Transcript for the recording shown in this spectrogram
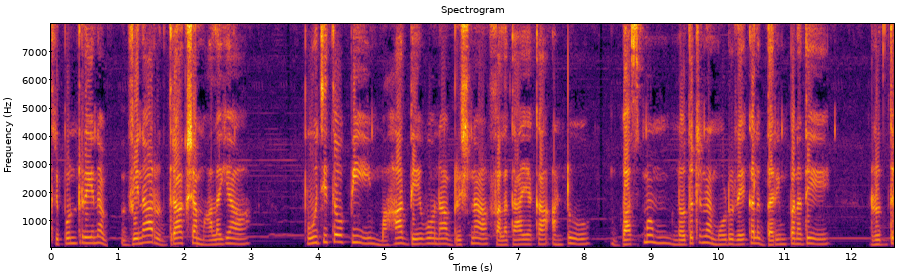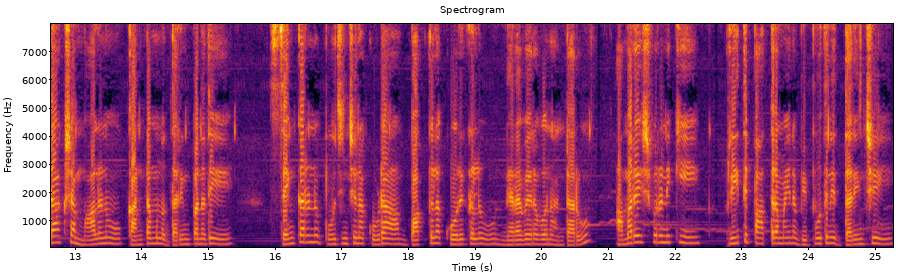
త్రిపుండ్రేన వినా రుద్రాక్ష మాలయ పూజితోపి మహాదేవోన వృష్ణ ఫలదాయక అంటూ భస్మం నొదటన మూడు రేఖలు ధరింపనదే రుద్రాక్ష మాలను కంఠమును ధరింపనదే శంకరును పూజించిన కూడా భక్తుల కోరికలు నెరవేరవని అంటారు అమరేశ్వరునికి ప్రీతిపాత్రమైన విభూతిని ధరించి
